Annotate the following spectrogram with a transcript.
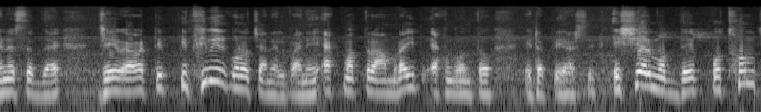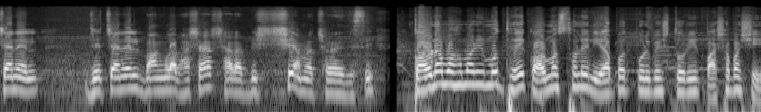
UNICEF দেয়, যে অ্যাওয়ার্ডটি পৃথিবীর কোনো চ্যানেল পায়নি, একমাত্র আমরাই এখন পর্যন্ত এটা পেয়ে আসছি। এশিয়ার মধ্যে প্রথম চ্যানেল যে চ্যানেল বাংলা ভাষা সারা বিশ্বে আমরা ছড়িয়ে দিছি। করোনা মহামারীর মধ্যে কর্মস্থলে নিরাপদ পরিবেশ তৈরির পাশাপাশি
